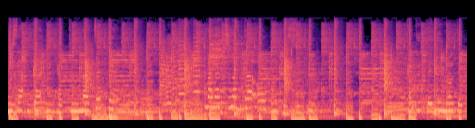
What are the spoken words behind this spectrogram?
かき混ぜて真夏のする。カクテルの出来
